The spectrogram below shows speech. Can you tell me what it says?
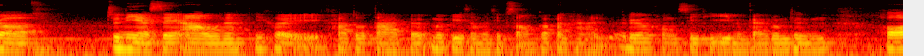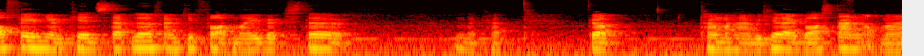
ก็จูเนียร์เซอัลนะที่เคยฆ่าตัวตายเมื่อปี 2012 ก็ปัญหาเรื่องของ CTE เหมือนกันรวมถึง Hall of Fame อย่างเคนสเตเบลอร์แฟรงก์กิฟฟอร์ดไมค์เว็บสเตอร์นะครับกับทางมหาวิทยาลัยบอสตันออกมา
